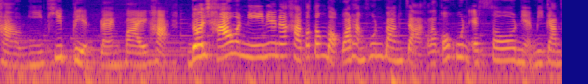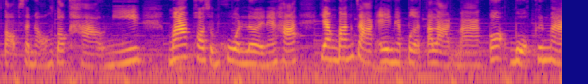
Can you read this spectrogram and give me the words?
ข่าวนี้ที่เปลี่ยนแปลงไปค่ะ โดยเช้าวันนี้เนี่ยนะคะก็ต้องบอกว่าทั้งหุ้นบางจากแล้วก็หุ้นเอสโซเนี่ยมีการตอบสนองต่อข่าวนี้ มากพอสมควรเลยนะคะ อย่างบางจากเองเนี่ยเปิดตลาดมาก็บวกขึ้นมา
